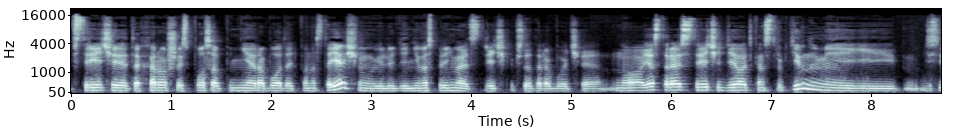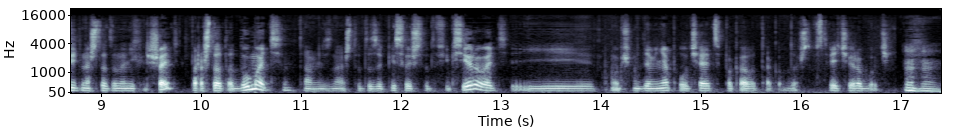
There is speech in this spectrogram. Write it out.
встречи – это хороший способ не работать по-настоящему, и люди не воспринимают встречи как что-то рабочее. Но я стараюсь встречи делать конструктивными и действительно что-то на них решать, про что-то думать, там, не знаю, что-то записывать, что-то фиксировать. И, в общем, для меня получается пока вот так вот, да, что встречи рабочие. Угу.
